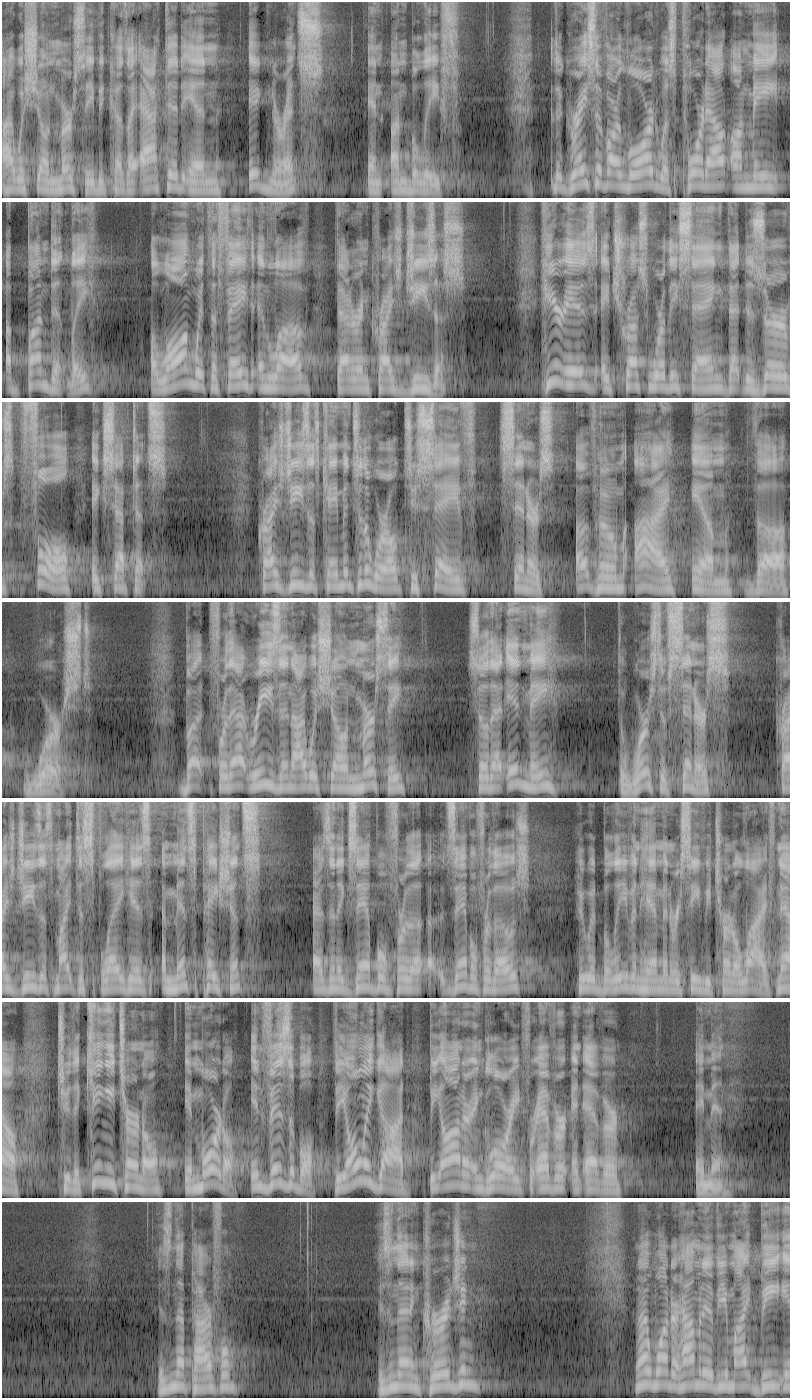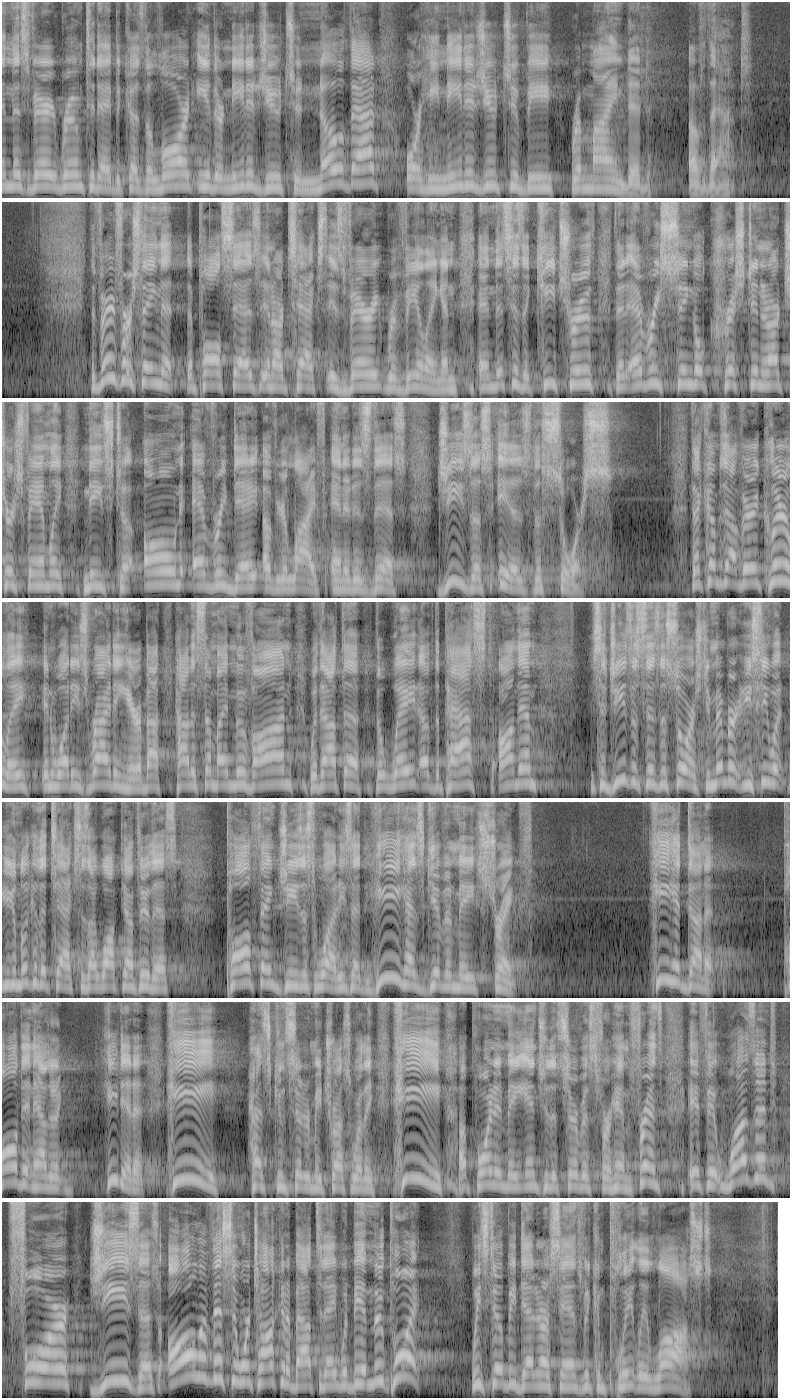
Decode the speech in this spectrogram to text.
I was shown mercy because I acted in ignorance and unbelief. The grace of our Lord was poured out on me abundantly, along with the faith and love that are in Christ Jesus. Here is a trustworthy saying that deserves full acceptance Christ Jesus came into the world to save sinners, of whom I am the worst. But for that reason, I was shown mercy, so that in me, the worst of sinners, Christ Jesus might display his immense patience as an example for, the, example for those who would believe in him and receive eternal life. Now, to the King eternal, immortal, invisible, the only God, be honor and glory forever and ever. Amen. Isn't that powerful? Isn't that encouraging? And I wonder how many of you might be in this very room today because the Lord either needed you to know that or he needed you to be reminded of that. The very first thing that, that Paul says in our text is very revealing. And, and this is a key truth that every single Christian in our church family needs to own every day of your life. And it is this Jesus is the source. That comes out very clearly in what he's writing here about how does somebody move on without the, the weight of the past on them. He said, Jesus is the source. Do you remember? You see what? You can look at the text as I walk down through this. Paul thanked Jesus what? He said, He has given me strength. He had done it. Paul didn't have it, he did it. He has considered me trustworthy. He appointed me into the service for him. Friends, if it wasn't for Jesus, all of this that we're talking about today would be a moot point. We'd still be dead in our sins. We completely lost.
